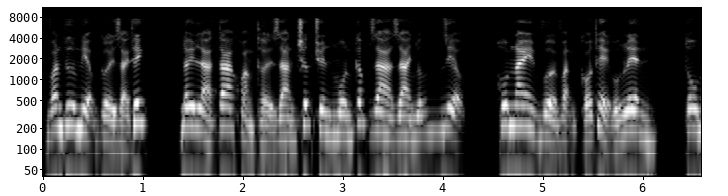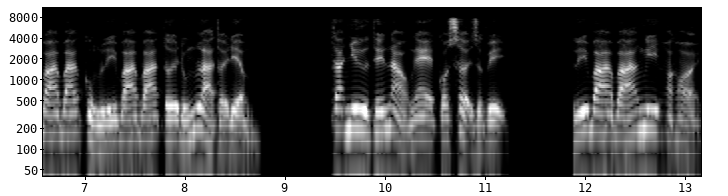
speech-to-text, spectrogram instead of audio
Văn thư niệm cười giải thích, đây là ta khoảng thời gian trước chuyên môn cấp ra ra những rượu, hôm nay vừa vặn có thể uống lên, tô bá bá cùng lý bá bá tới đúng là thời điểm. Ta như thế nào nghe có sợi dược vị? Lý bá bá nghi hoặc hỏi.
